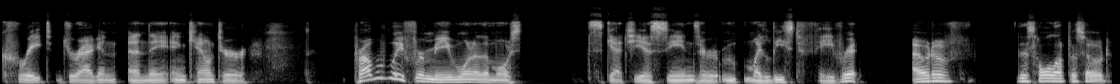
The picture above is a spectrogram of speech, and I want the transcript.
krayt dragon and they encounter probably for me one of the most sketchiest scenes or my least favorite out of this whole episode.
